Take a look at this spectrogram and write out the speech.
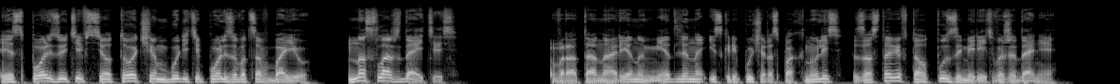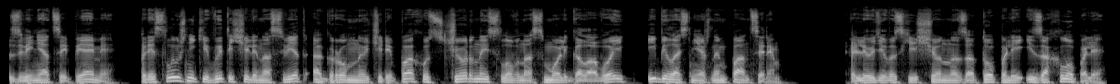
Используйте все то, чем будете пользоваться в бою. Наслаждайтесь. Врата на арену медленно и скрипуче распахнулись, заставив толпу замереть в ожидании. Звеня цепями, прислужники вытащили на свет огромную черепаху с черной, словно смоль, головой и белоснежным панцирем. Люди восхищенно затопали и захлопали.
